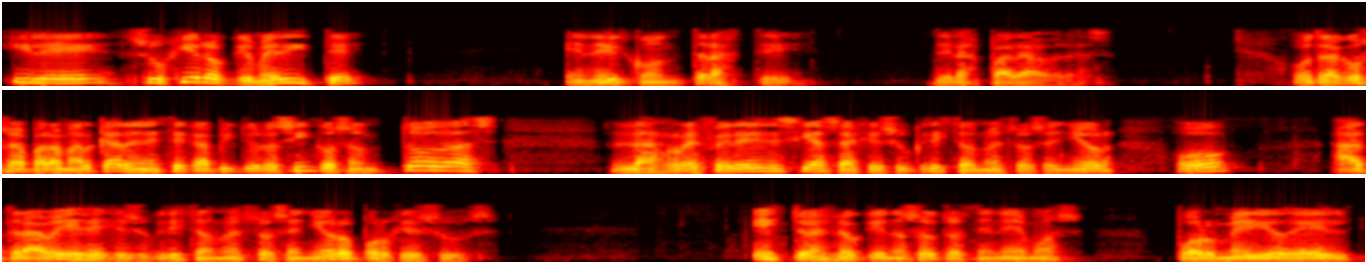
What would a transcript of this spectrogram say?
Y le sugiero que medite en el contraste de las palabras. Otra cosa para marcar en este capítulo 5 son todas las referencias a Jesucristo nuestro Señor o a través de Jesucristo nuestro Señor o por Jesús. Esto es lo que nosotros tenemos por medio de Él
